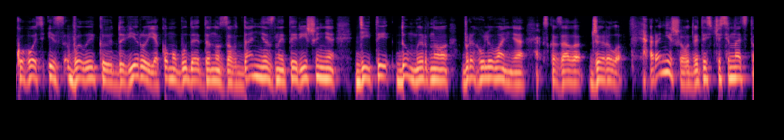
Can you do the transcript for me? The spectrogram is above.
когось із великою довірою, якому буде дано завдання знайти рішення дійти до мирного врегулювання, сказала джерело. Раніше у 2017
